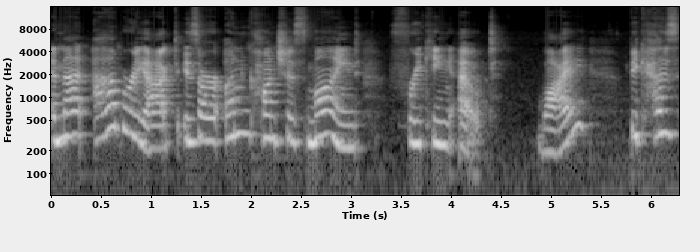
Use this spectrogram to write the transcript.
And that abreact is our unconscious mind freaking out. Why? Because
